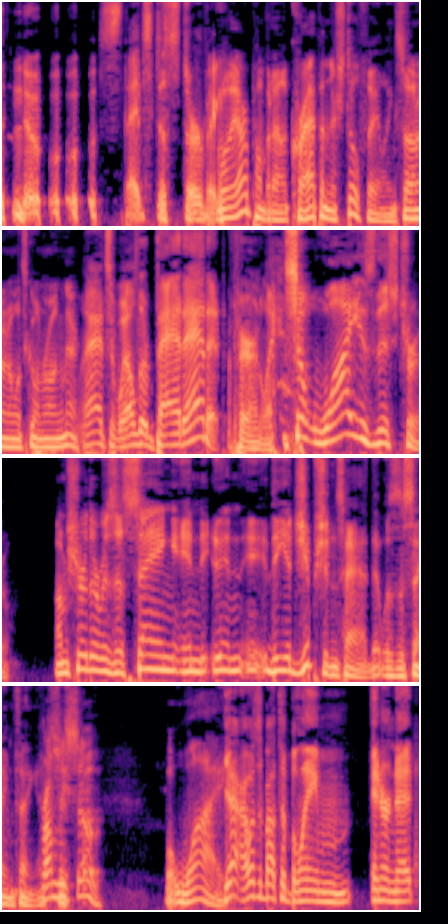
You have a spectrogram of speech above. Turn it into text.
news. That's disturbing. Well, they are pumping out crap and they're still failing. So I don't know what's going wrong there. That's well, they're bad at it, apparently. So why is this true? I'm sure there was a saying in, in, in the Egyptians had that was the same thing. It's Probably just- so. But why? Yeah, I was about to blame internet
